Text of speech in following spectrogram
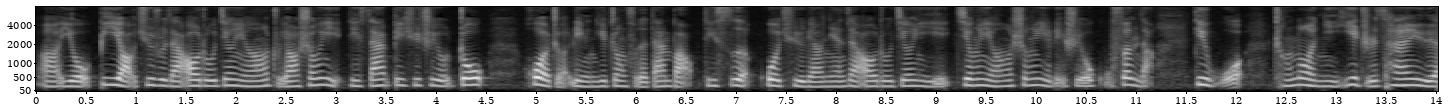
呃，有必要居住在澳洲经营主要生意。第三，必须持有州或者另一政府的担保。第四，过去两年在澳洲经营经营生意里是有股份的。第五，承诺你一直参与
